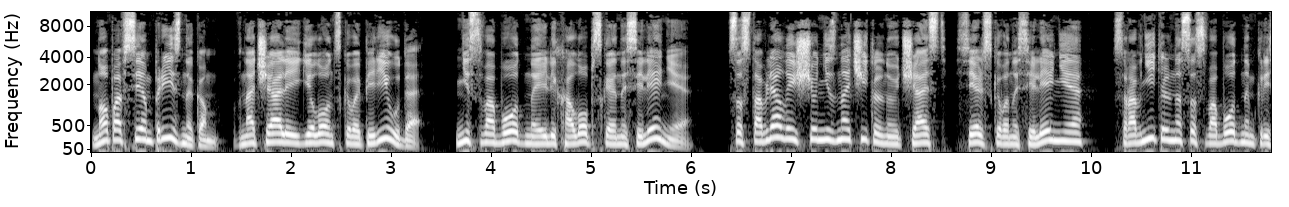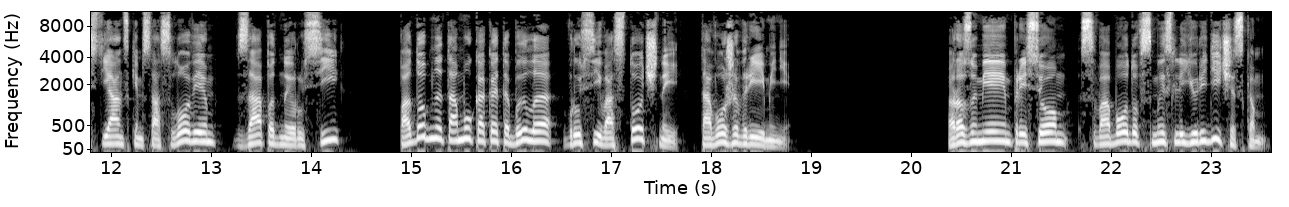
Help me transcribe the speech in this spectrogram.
Но по всем признакам в начале Егелонского периода несвободное или холопское население составляло еще незначительную часть сельского населения сравнительно со свободным крестьянским сословием в Западной Руси, подобно тому, как это было в Руси Восточной того же времени. Разумеем при сём свободу в смысле юридическом,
